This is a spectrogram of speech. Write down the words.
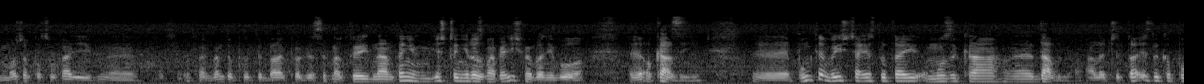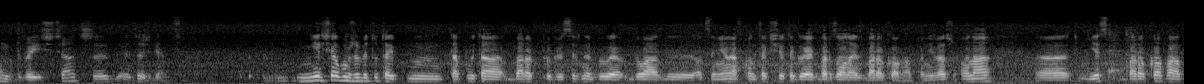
może posłuchali e, fragmentu płyty Barak Progresywna, o której na antenie jeszcze nie rozmawialiśmy, bo nie było e, okazji. Punktem wyjścia jest tutaj muzyka dawna, ale czy to jest tylko punkt wyjścia, czy coś więcej? Nie chciałbym, żeby tutaj mm, ta płyta barok progresywny była, była oceniana w kontekście tego, jak bardzo ona jest barokowa, ponieważ ona jest barokowa w,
